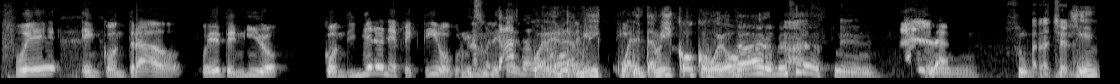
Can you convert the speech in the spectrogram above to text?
fue encontrado, fue detenido con dinero en efectivo, con una maleta de 40 mil 40 mil cocos, huevón. Claro, pero ese Ah, era sí. su, ¡Hala! su, Para la chela. ¿Quién?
